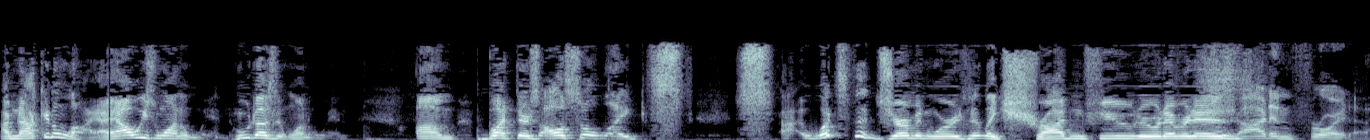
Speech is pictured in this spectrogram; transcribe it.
I'm not gonna lie. I always want to win. Who doesn't want to win? Um, but there's also like. uh, What's the German word? Isn't it like Schadenfreude or whatever it is? Schadenfreude.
